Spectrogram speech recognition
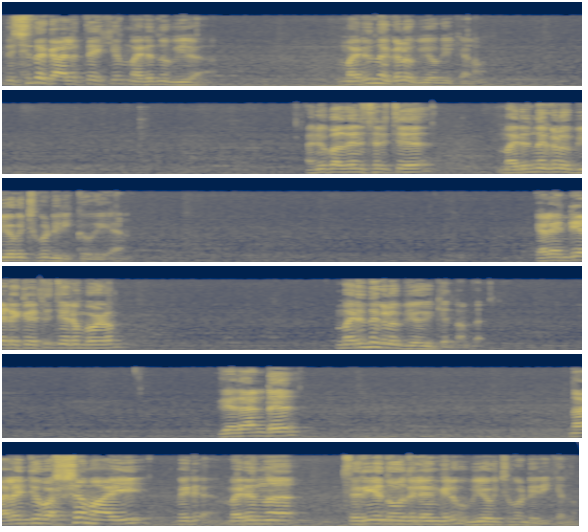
നിശ്ചിത കാലത്തേക്ക് മരുന്ന് ഉപയോ മരുന്നുകൾ ഉപയോഗിക്കണം. അനൂപ് അതനുസരിച്ച് മരുന്നുകൾ ഉപയോഗിച്ചുകൊണ്ടിരിക്കുകയാണ്. ഇയാൾ എന്റെ അടുക്കൽ എത്തിച്ചേരുമ്പോഴും മരുന്നുകൾ ഉപയോഗിക്കുന്നുണ്ട്. ഏതാണ്ട് നാലഞ്ച് വർഷമായി മരു- മരുന്ന് ചെറിയ തോതിലെങ്കിലും ഉപയോഗിച്ചുകൊണ്ടിരിക്കുന്നു.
